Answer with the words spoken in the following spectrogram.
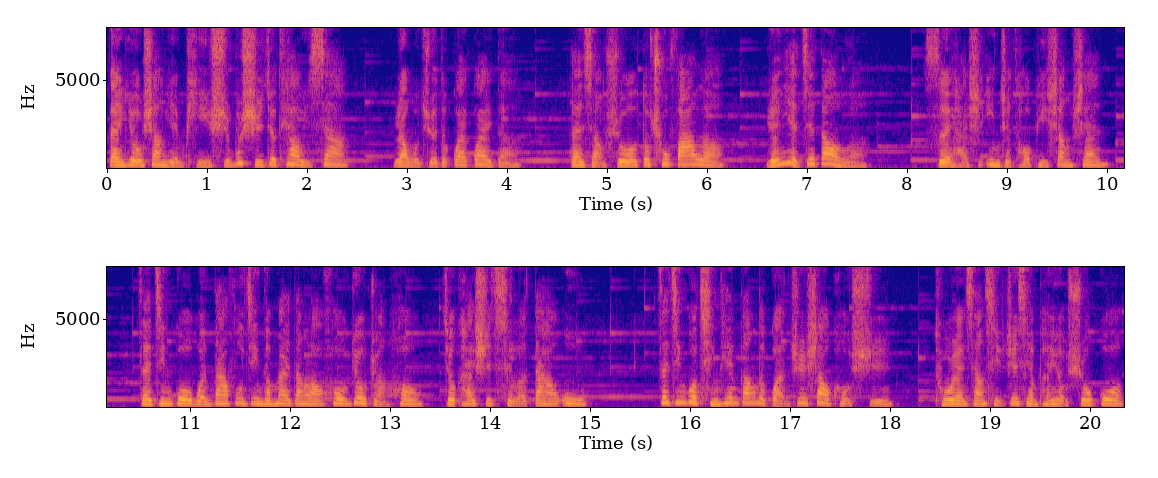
但右上眼皮时不时就跳一下，让我觉得怪怪的。但想说都出发了，人也接到了，所以还是硬着头皮上山。在经过文大附近的麦当劳后，右转后就开始起了大雾。在经过擎天岗的管制哨口时，突然想起之前朋友说过。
